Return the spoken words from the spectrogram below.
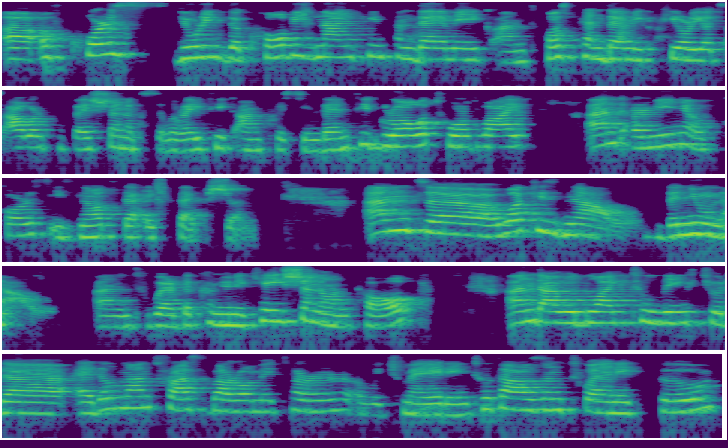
uh, of course, during the COVID-19 pandemic and post-pandemic periods, our profession accelerated unprecedented growth worldwide, and Armenia, of course, is not the exception. And uh, what is now, the new now, and where the communication on top and I would like to link to the Edelman Trust Barometer, which made in 2022.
